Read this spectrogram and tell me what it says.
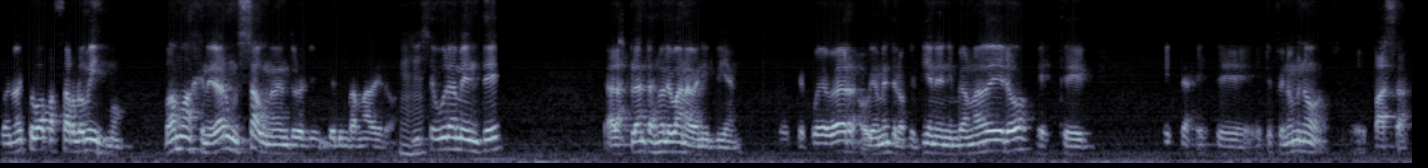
Bueno, esto va a pasar lo mismo. Vamos a generar un sauna dentro del, del invernadero. Y seguramente a las plantas no le van a venir bien. Se puede ver, obviamente, los que tienen invernadero, este, esta- este, este fenómeno eh, pasa.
